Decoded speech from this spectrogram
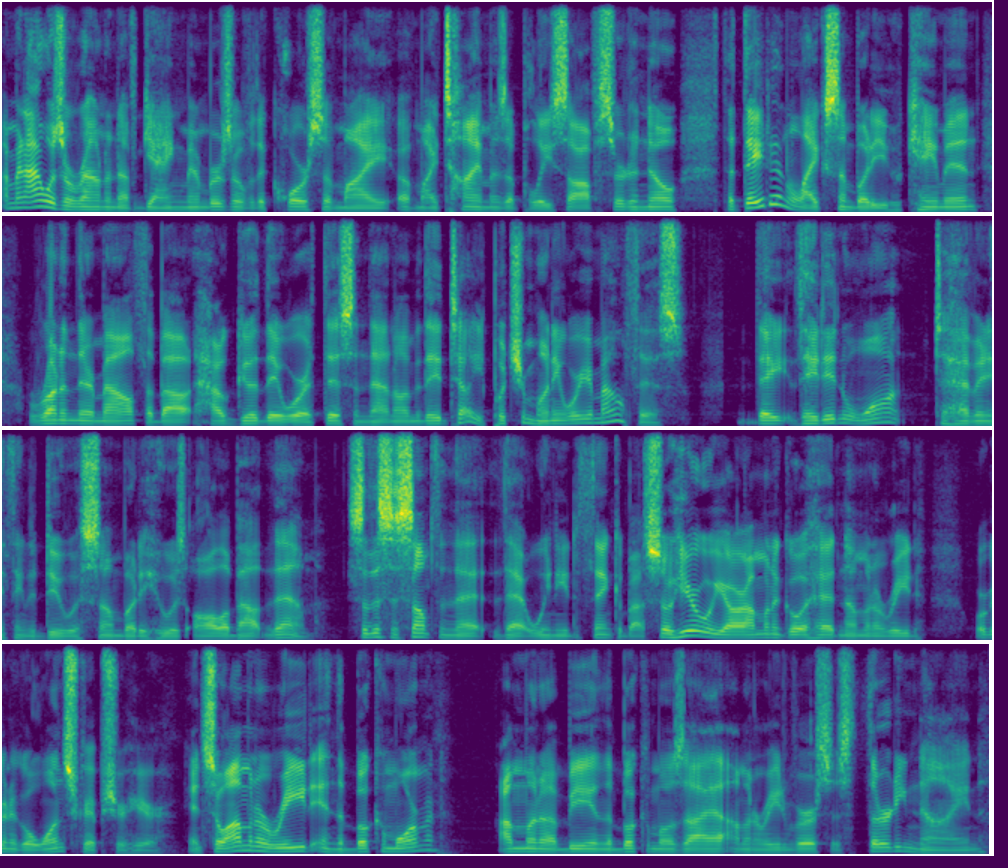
I mean, I was around enough gang members over the course of my of my time as a police officer to know that they didn't like somebody who came in running their mouth about how good they were at this and that. And I mean, they'd tell you, put your money where your mouth is. They they didn't want to have anything to do with somebody who was all about them. So this is something that that we need to think about. So here we are. I'm going to go ahead and I'm going to read. We're going to go one scripture here, and so I'm going to read in the Book of Mormon. I'm going to be in the book of Mosiah. I'm going to read verses 39.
